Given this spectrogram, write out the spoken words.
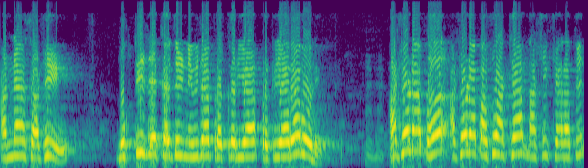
आणण्यासाठी नुकतीच एक काहीतरी निविदा प्रक्रिया प्रक्रिया राबवली. आठवडाभर आठवड्यापासून अख्ख्या नाशिक शहरातील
